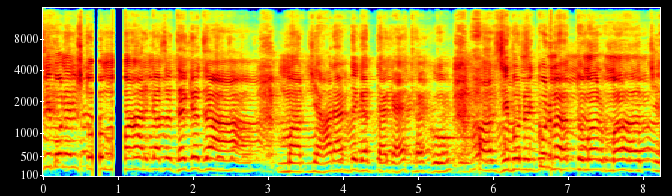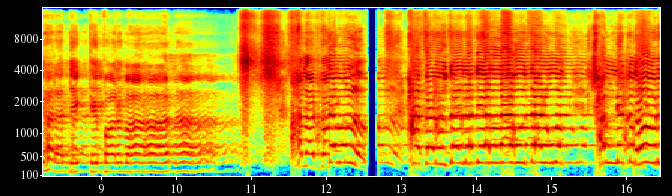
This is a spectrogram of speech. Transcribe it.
জীবনের মার কাছে থেকে যাও। মার চেহারার দিকে তাকায় থাকো আর জীবনে কোন তোমার মা চেহারা দেখতে পারবা না। আমার বলল, হাসান হুসেন আল্লাহ সঙ্গে তো দৌড়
